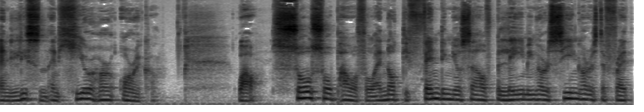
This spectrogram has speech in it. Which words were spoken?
and listen and hear her oracle Wow, so, so powerful, and not defending yourself, blaming her, seeing her as the threat,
